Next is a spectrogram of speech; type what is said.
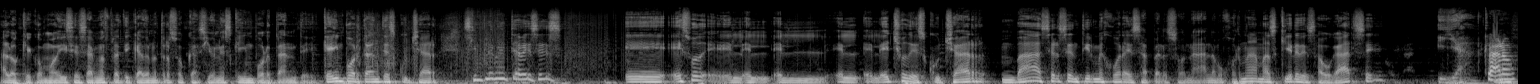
a lo que, como dices, habíamos platicado en otras ocasiones. Qué importante. Qué importante escuchar. Simplemente a veces eh, eso, el, hecho de escuchar va a hacer sentir mejor a esa persona. A lo mejor nada más quiere desahogarse y ya. Claro.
